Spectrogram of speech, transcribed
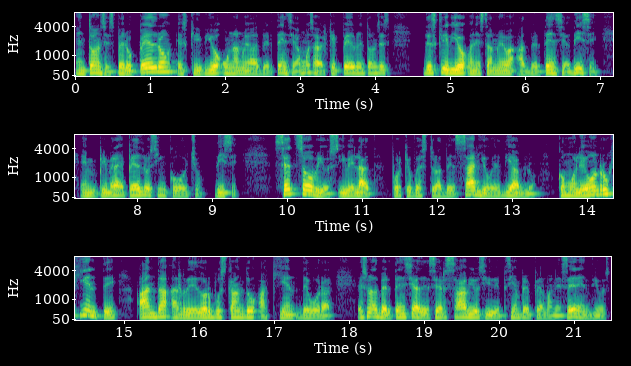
Entonces, pero Pedro escribió una nueva advertencia. Vamos a ver qué Pedro entonces describió en esta nueva advertencia. Dice, en 1 de Pedro 5.8, dice, Sed sobrios y velad, porque vuestro adversario, el diablo, como león rugiente, anda alrededor buscando a quien devorar. Es una advertencia de ser sabios y de siempre permanecer en Dios,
